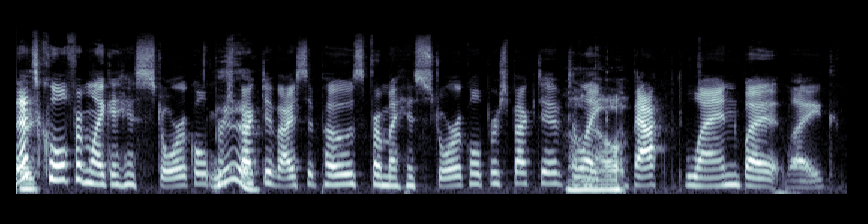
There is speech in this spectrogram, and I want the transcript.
That's Like, cool from like a historical Yeah. perspective, I suppose. From a historical perspective to Oh, like no. back when, but like I-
